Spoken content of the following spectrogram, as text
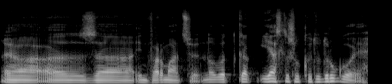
Э, за информацию. Но вот как я слышал какое-то другое.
